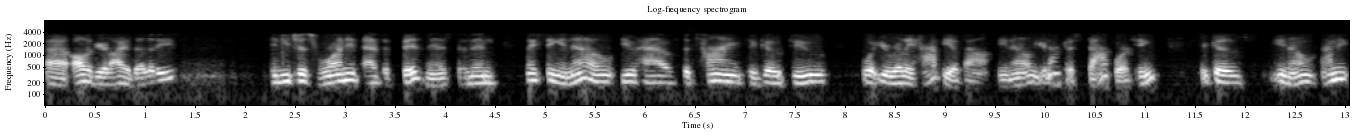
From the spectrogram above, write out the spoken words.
uh, all of your liabilities, and you just run it as a business, and then next thing you know, you have the time to go do what you're really happy about. You know, you're not going to stop working because you know, I mean,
